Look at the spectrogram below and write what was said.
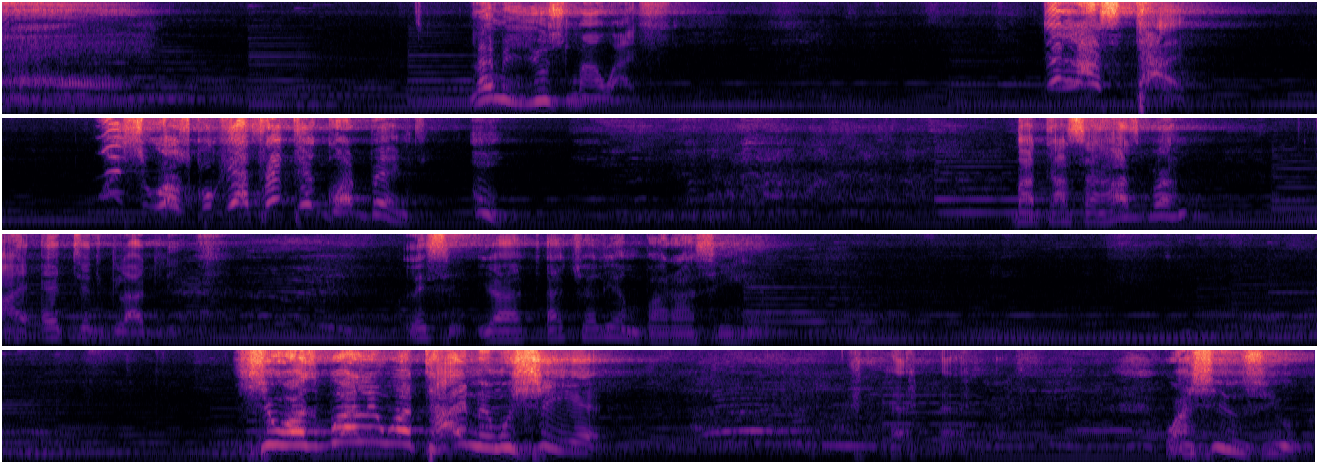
Let me use my wife. The last time, when she was cooking, everything got bent. Mm. But as a husband, I ate it gladly. Listen, you are actually embarrassing her. She was boiling water in the mushi. Why she use you?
